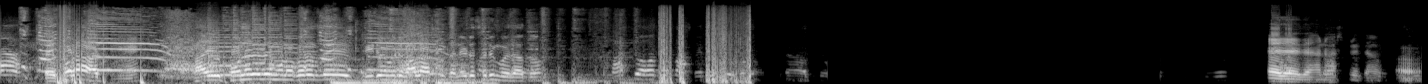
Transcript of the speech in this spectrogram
এই ফরহাদ ভাই ফোনে যদি মনে করো যে ভিডিও মিডিও ভালো আসছে তাহলে একটু সেটিং করে দাও তো। এই যে দেখেন হসপিটাল দেখো।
